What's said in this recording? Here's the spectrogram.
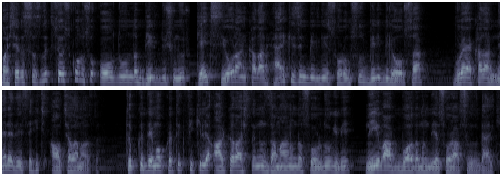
Başarısızlık söz konusu olduğunda bir düşünür, genç Sioran kadar herkesin bildiği sorumsuz biri bile olsa buraya kadar neredeyse hiç alçalamazdı. Tıpkı demokratik fikirli arkadaşlarının zamanında sorduğu gibi neyi var bu adamın diye sorarsınız belki.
